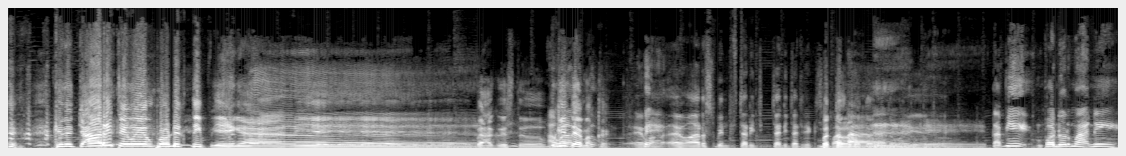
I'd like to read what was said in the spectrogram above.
Kita cari cewek yang produktif, ya kan? Iya iya iya iya. iya. Bagus tuh. Awal Begitu emang. Emang emang harus pintar cari cari cari kesempatan. Betul, betul, betul. Iya. Oke. Tapi Mpok Nurma nih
